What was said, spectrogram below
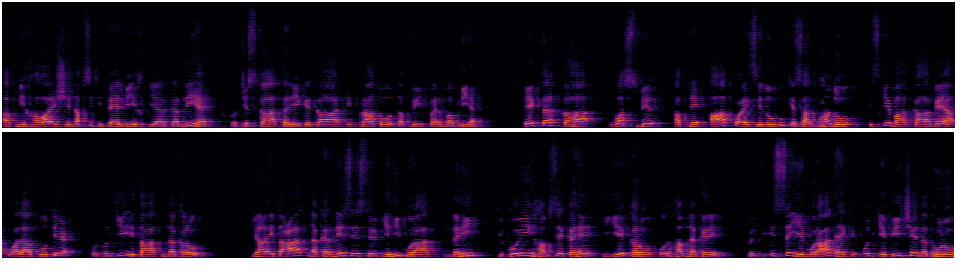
اپنی خواہش نفس کی پیروی اختیار کر لی ہے اور جس کا طریقہ کار افراد و تفریح پر مبنی ہے۔ ایک طرف کہا وصبر اپنے آپ کو ایسے لوگوں کے ساتھ باندھو۔ اس کے بعد کہا گیا والا اور ان کی اطاعت نہ کرو۔ یہاں اطاعت نہ کرنے سے صرف یہی مراد نہیں کہ کوئی ہم سے کہے کہ یہ کرو اور ہم نہ کریں، بلکہ اس سے یہ مراد ہے کہ ان کے پیچھے نہ دھوڑو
